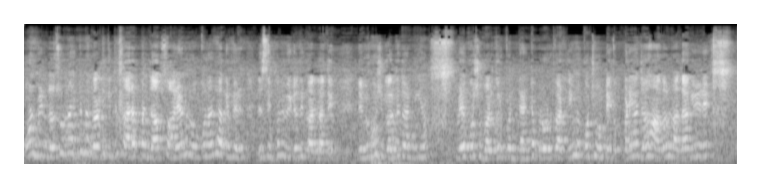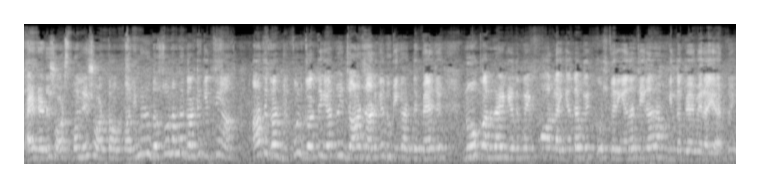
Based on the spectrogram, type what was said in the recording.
ਹੁਣ ਮੈਨੂੰ ਦੱਸੋ ਨਾ ਕਿ ਮੈਂ ਗਲਤ ਕੀਤੀ, ਸਾਰਾ ਪੰਜਾਬ ਸਾਰਿਆਂ ਨੂੰ ਰੋਕੋ ਨਾ ਜਾ ਕੇ ਫਿਰ ਜੇ ਸਿੰਪਲ ਵੀਡੀਓ ਤੇ ਗੱਲ ਆ ਤੇ। ਜੇ ਮੈਂ ਕੁਝ ਗਲਤ ਕਰਦੀ ਆ, ਮੈਂ ਕੁਝ ਵਲਗਰ ਕੰਟੈਂਟ ਅਪਲੋਡ ਕਰਦੀ, ਮੈਂ ਕੁਝ ਛੋਟੇ ਕੱਪੜੇ ਆ ਜਾਂ ਹਾਂ, ਤੁਹਾਨੂੰ ਲੱਗਦਾ ਕਿ ਮੇਰੇ ਐਡਿਟ ਸ਼ਾਰਟਸ ਪਾਉਂਦੇ ਸ਼ਾਰਟ ਟੌਪ ਪਾਉਂਦੀ ਮੈਨੂੰ ਦੱਸੋ ਨਾ, ਮੈਂ ਗਲਤ ਕੀਤੀ ਆ। ਆਹ ਤੇ ਗੱਲ ਬਿਲਕੁਲ ਗਲਤ ਯਾਰ ਤੁਸੀਂ ਜਾਣ ਜਾਣ ਕੇ ਦੁਖੀ ਕਰਦੇ ਪਏ ਜੇ। ਨੋ ਕਲਰ ਆਈਡੀਆ ਤੇ ਕੋਈ ਫੋਨ ਲਾਈ ਜਾਂਦਾ, ਕੋਈ ਕੁਛ ਕਰੀ ਜਾਂਦਾ, ਜਿਹਦਾ ਰਾਮ ਕੀਤਾ ਪਿਆ ਮੇਰਾ ਯਾਰ, ਤੁਸੀਂ।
